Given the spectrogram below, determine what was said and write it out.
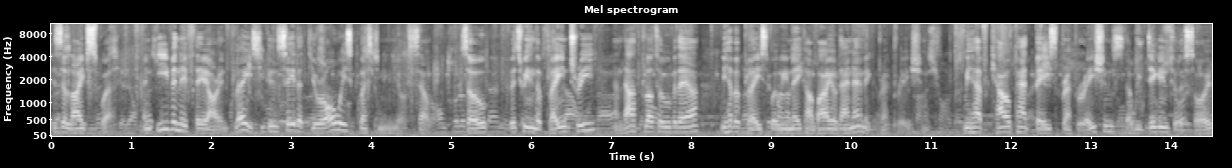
is a life's work. And even if they are in place, you can say that you're always questioning yourself. So, between the plane tree and that plot over there, we have a place where we make our biodynamic preparations. We have cowpat based preparations that we dig into the soil.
